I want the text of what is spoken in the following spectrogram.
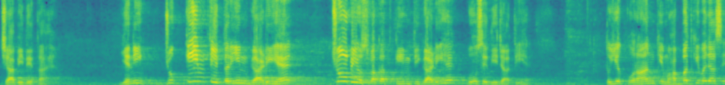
چابی دیتا ہے۔ یعنی جو قیمتی ترین گاڑی ہے، جو بھی اس وقت قیمتی گاڑی ہے، وہ اسے دی جاتی ہے۔ تو یہ قرآن کی محبت کی وجہ سے۔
